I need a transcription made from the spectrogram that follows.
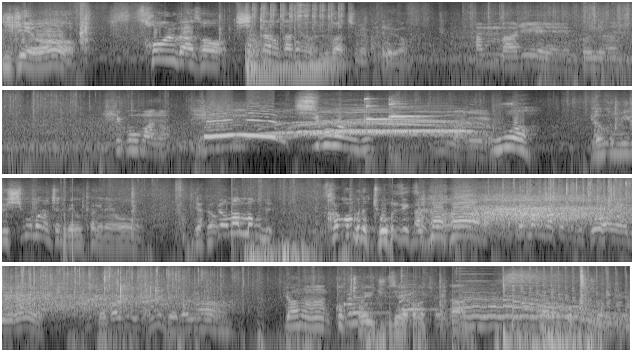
이게요 서울 가서 시가로 따지면 얼마쯤에 팔려요? 한 마리에 거의 한 15만 원? 15만 원이요? 한 마리에. 우와! 야 그럼 이거 15만 원짜리 매운탕이네요. 야 뼈만 먹어도 사과보다 좋은 생선이야 뼈만 갖다 좋아해야 돼 대박이야 완전 대박이야 뼈는 꼭 저희 주세요. 저희가 뼈는 꼭 가져올게요.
